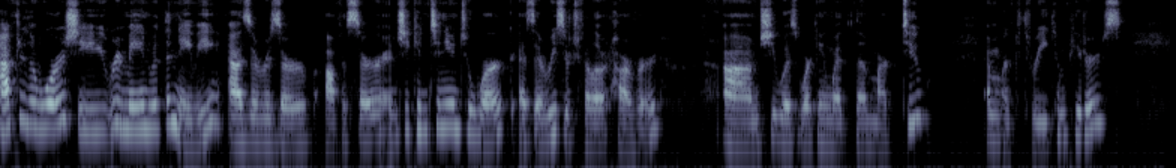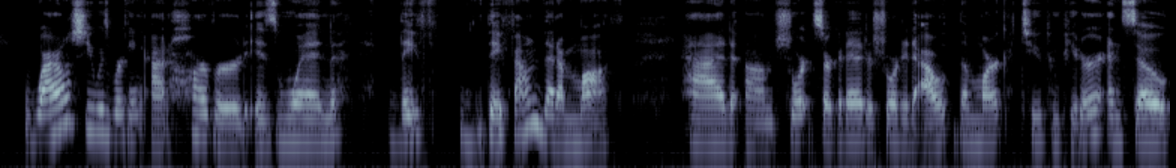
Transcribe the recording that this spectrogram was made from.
After the war, she remained with the Navy as a reserve officer and she continued to work as a research fellow at Harvard. Um, she was working with the Mark II and Mark III computers while she was working at Harvard is when they they found that a moth had um, short circuited or shorted out the Mark II computer, and so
